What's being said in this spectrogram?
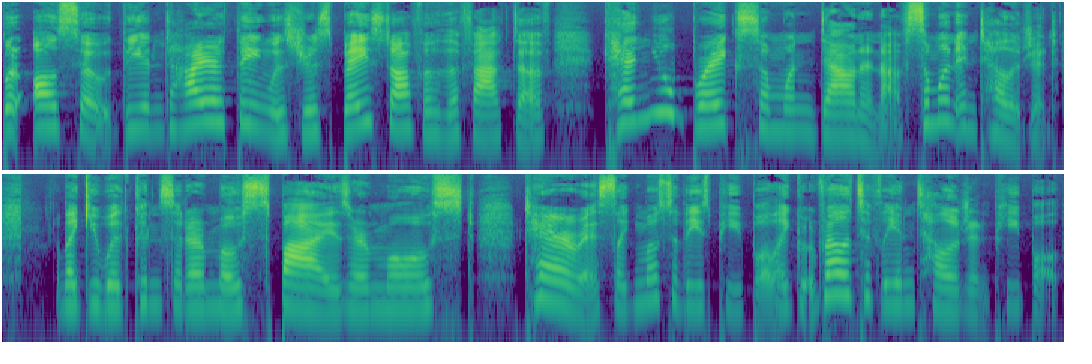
But also, the entire thing was just based off of the fact of, can you break someone down enough, someone intelligent? Like you would consider most spies or most terrorists, like most of these people, like relatively intelligent people,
